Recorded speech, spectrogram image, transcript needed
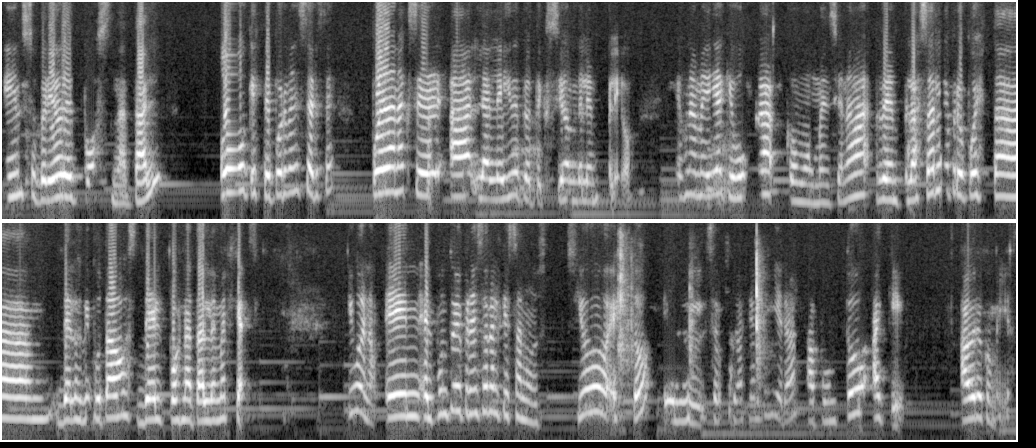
en su periodo de postnatal o que esté por vencerse puedan acceder a la ley de protección del empleo. Es una medida que busca, como mencionaba, reemplazar la propuesta de los diputados del postnatal de emergencia. Y bueno, en el punto de prensa en el que se anunció esto, el Sebastián Piñera apuntó a que, abro comillas,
